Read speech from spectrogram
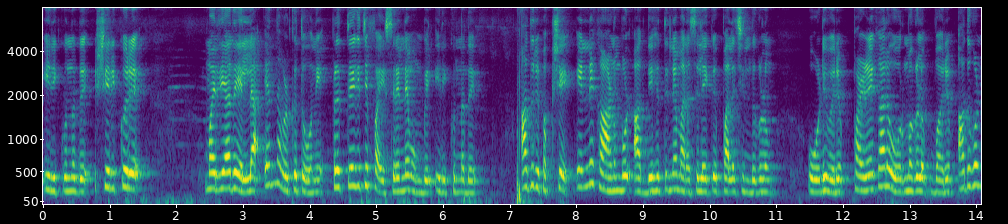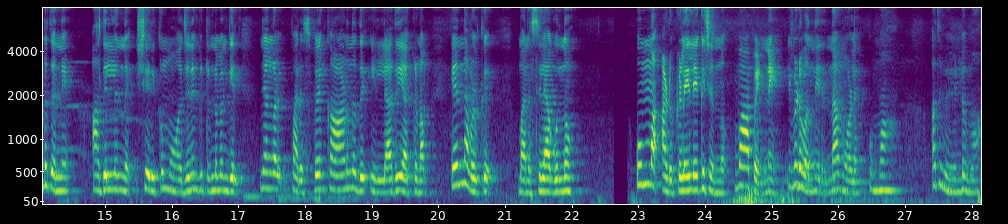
ഇരിക്കുന്നത്. ശരിക്കൊരു മര്യാദയല്ല എന്നവൾക്ക് തോന്നി പ്രത്യേകിച്ച് ഫൈസലിന്റെ മുമ്പിൽ ഇരിക്കുന്നത്. അതൊരു പക്ഷേ എന്നെ കാണുമ്പോൾ അദ്ദേഹത്തിന്റെ മനസ്സിലേക്ക് പല ചിന്തകളും ഓടിവരും. പഴയകാല ഓർമ്മകളും വരും. അതുകൊണ്ട് തന്നെ അതിൽ നിന്ന് ശരിക്കും മോചനം കിട്ടണമെങ്കിൽ ഞങ്ങൾ പരസ്പരം കാണുന്നത് ഇല്ലാതെയാക്കണം എന്നവൾക്ക് മനസ്സിലാകുന്നു. ഉമ്മ അടുക്കളയിലേക്ക് ചെന്നു. വാ പെണ്ണെ ഇവിടെ വന്നിരുന്നാ മോളെ. ഉമ്മ അത് വേണ്ടുമ്മ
